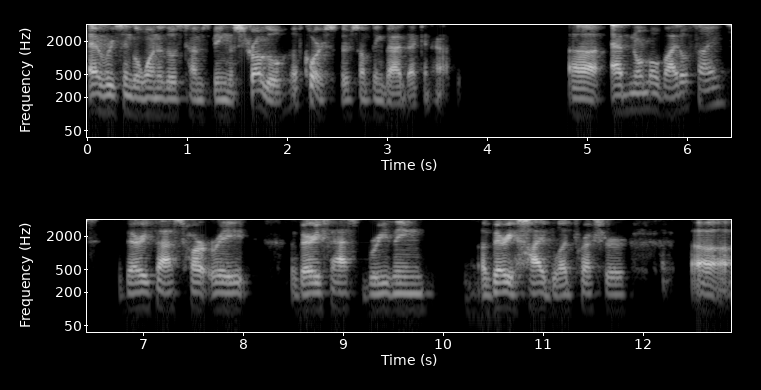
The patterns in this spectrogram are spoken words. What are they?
every single one of those times being a struggle, of course, there's something bad that can happen. Uh, abnormal vital signs, very fast heart rate, very fast breathing, a very high blood pressure. Uh,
